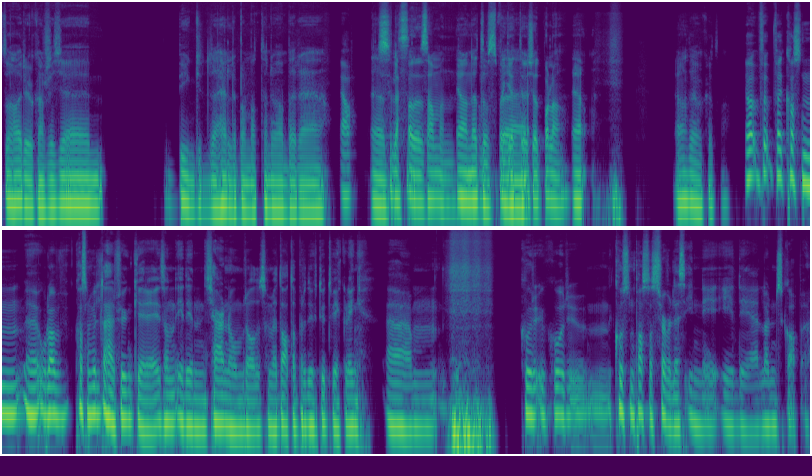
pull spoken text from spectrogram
Så har du jo kanskje ikke bygd det heller, på en måte. Du har bare Ja. Eh, det sammen Ja, nettopp. spagetti og kjøttboller. Ja. ja, det er akkurat det. Ja, for, for hvordan, eh, Olav, hvordan vil dette fungere i, sånn, i din kjerneområde som er dataproduktutvikling? Um, hvor, hvor, hvordan passer serverless inn i, i det landskapet?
